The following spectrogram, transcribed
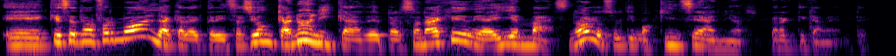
eh, que se transformó en la caracterización canónica del personaje de ahí en más, ¿no? Los últimos 15 años prácticamente.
